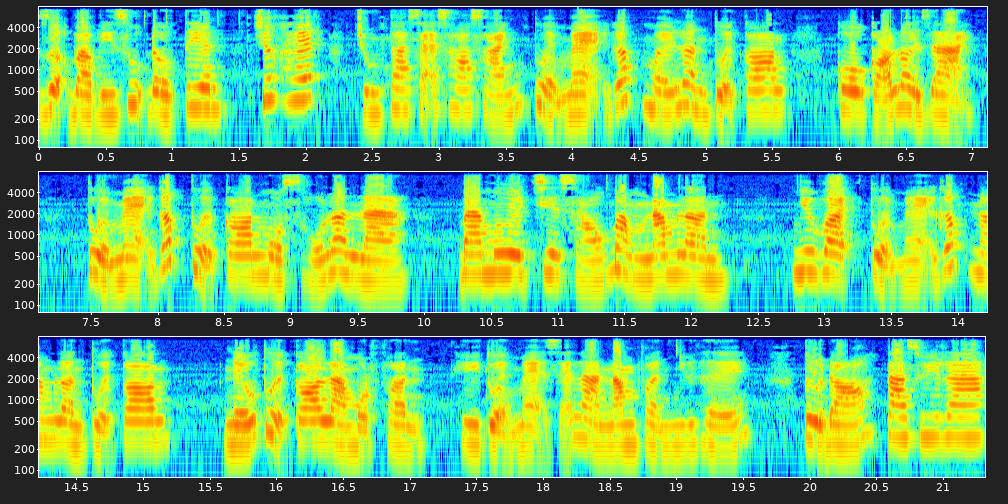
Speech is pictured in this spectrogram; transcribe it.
Dựa vào ví dụ đầu tiên, trước hết chúng ta sẽ so sánh tuổi mẹ gấp mấy lần tuổi con. Cô có lời giải. Tuổi mẹ gấp tuổi con một số lần là 30 chia 6 bằng 5 lần. Như vậy, tuổi mẹ gấp 5 lần tuổi con. Nếu tuổi con là một phần, thì tuổi mẹ sẽ là 5 phần như thế. Từ đó, ta suy ra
